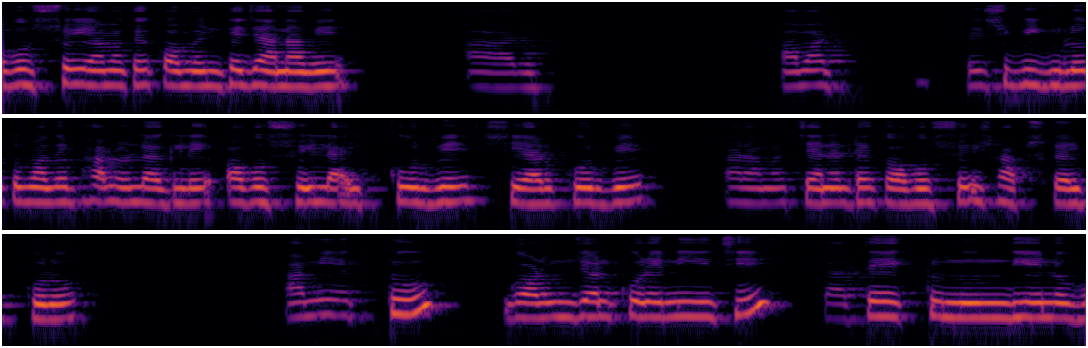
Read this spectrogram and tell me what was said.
অবশ্যই আমাকে কমেন্টে জানাবে। আর আমার রেসিপিগুলো তোমাদের ভালো লাগলে অবশ্যই লাইক করবে শেয়ার করবে, আর আমার চ্যানেলটাকে অবশ্যই সাবস্ক্রাইব করো। আমি একটু গরম জল করে নিয়েছি, তাতে একটু নুন দিয়ে নেব,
